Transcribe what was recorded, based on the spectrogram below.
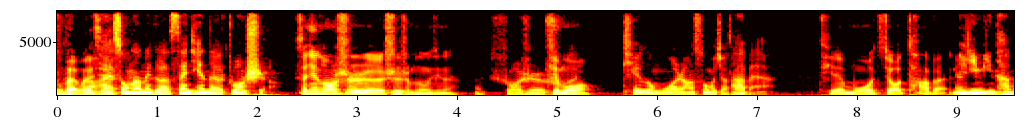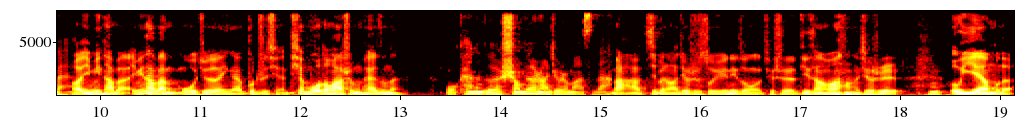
五百块啊还。送了那个三千的装饰，三千装饰是什么东西呢？主要是贴膜。贴个膜，然后送个脚踏板，贴膜脚踏板，迎宾踏板。啊，迎宾踏板，迎宾踏板我觉得应该不值钱。贴膜的话，什么牌子呢？我看那个商标上就是马自达。那基本上就是属于那种就是第三方 就是嗯 OEM 的。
